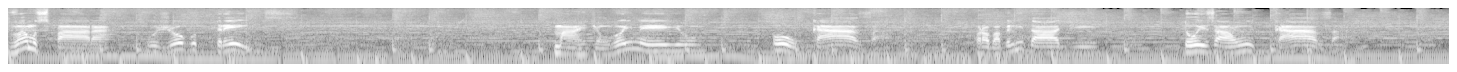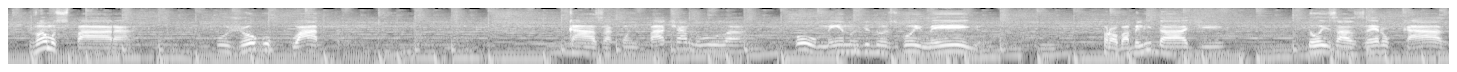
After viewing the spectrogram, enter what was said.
Vamos para o jogo 3. Mais de um gol e meio ou casa. Probabilidade 2 a 1 casa. Vamos para o jogo 4. Casa com empate anula ou menos de 2 gols e meio. Probabilidade 2 a 0 casa.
